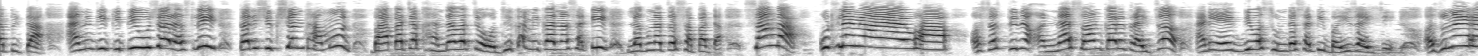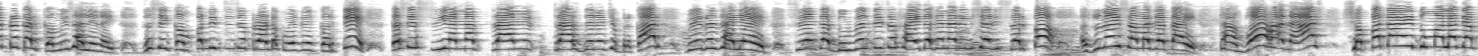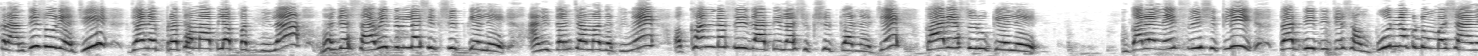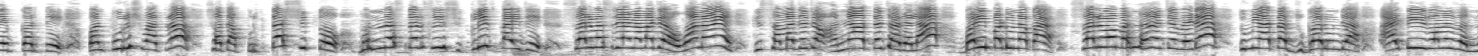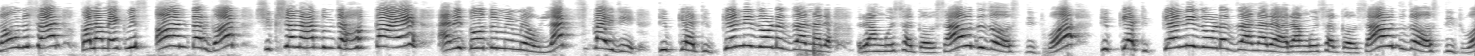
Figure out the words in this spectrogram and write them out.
शिक्षणासाठी आणि ती किती हुशार असली तरी शिक्षण थांबून बापाच्या खांद्यावरचे ओझे कमी करण्यासाठी लग्नाचा सपाटा. सांगा कुठल्या न्याय आहे हा? असंच तिने अन्याय सहन करत राहायचं आणि एक दिवस हुंड्यासाठी बळी जायचे अजूनही हे प्रकार कमी झाले नाहीत जसे कंपनी तिचे प्रॉडक्ट वेगळे करते तसे स्त्रियांना त्रा- त्रास देण्याचे प्रकार वेगळे झाले आहेत स्त्रियांच्या दुर्बलतेचा फायदा घेणारे विषारी सर्प अजूनही समाजात आहे थांबवा हा नाश शपथ आहे तुम्हाला त्या क्रांती सूर्याची ज्याने प्रथम आपल्या पत्नीला म्हणजे सावित्रीला शिक्षित केले आणि त्यांच्या मदतीने अखंड स्त्री जातीला शिक्षित करण्याचे कार्य सुरू केले. कारण एक स्त्री शिकली तर ती तिचे संपूर्ण कुटुंब शाणे करते. पण पुरुष मात्र स्वतः पुरताच शिकतो. म्हणूनच तर स्त्री शिकलीच पाहिजे. सर्व स्त्रियांना माझे आव्हान आहे की समाजाच्या अन्य अत्याचाराला बळी पडू नका. सर्व बंधनाचे वेड्या तुम्ही आता जुगारून द्या. आय टी दोन हजार नऊ नुसार कलम एकवीस अ अंतर्गत शिक्षण हा तुमचा हक्क आहे आणि तो तुम्ही मिळवलाच पाहिजे. ठिपक्या ठिपक्यांनी जोडत जाणाऱ्या रांगोळीसारखं असावं तुझं अस्तित्व ठिपक्या ठिपक्याने जोडत जाणाऱ्या रांगोळीसारखं असावं तुझं अस्तित्व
